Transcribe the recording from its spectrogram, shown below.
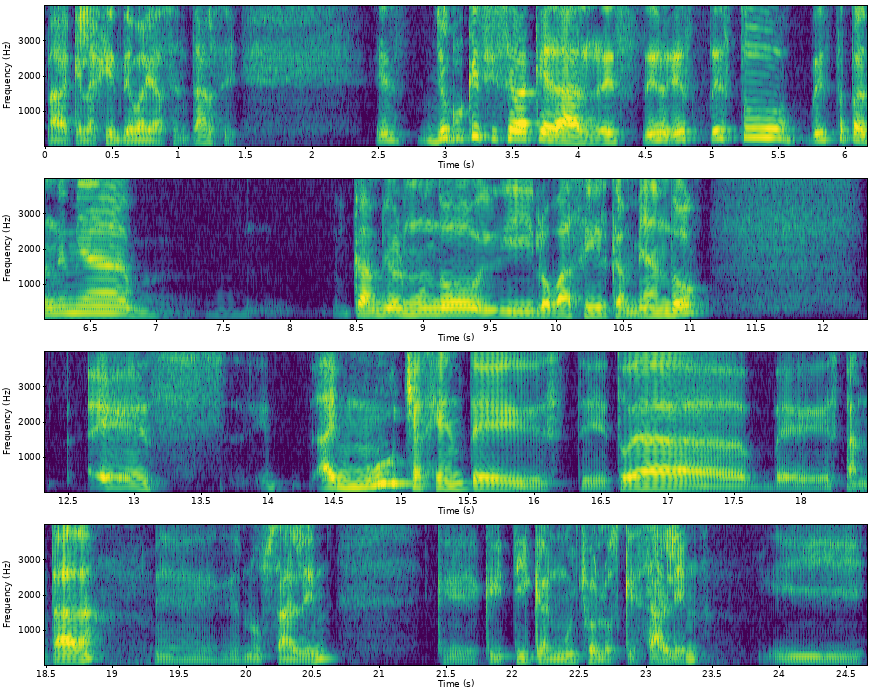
para que la gente vaya a sentarse. Es, yo creo que sí se va a quedar. Es, esto, esta pandemia cambió el mundo y lo va a seguir cambiando. hay mucha gente este, todavía eh, espantada, eh, no salen, que critican mucho a los que salen. Y,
